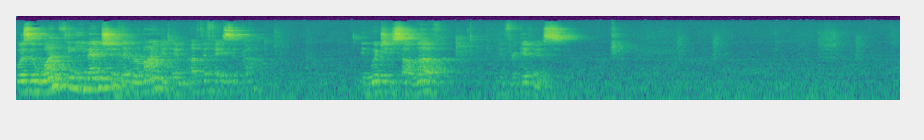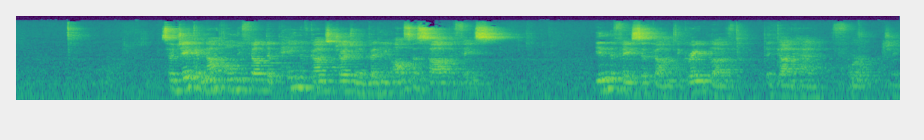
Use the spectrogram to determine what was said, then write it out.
was the one thing he mentioned that reminded him of the face of God in which he saw love and forgiveness. So Jacob not only felt the pain of God's judgment, but he also saw the face, in the face of God, the great love that God had for Jacob.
